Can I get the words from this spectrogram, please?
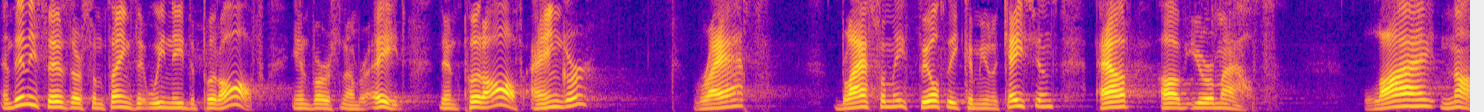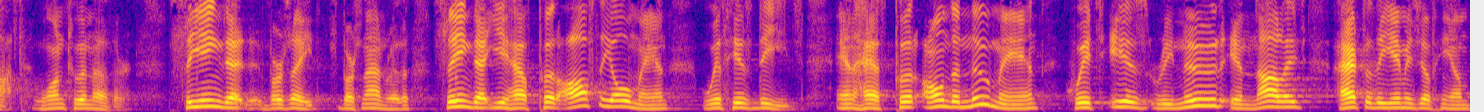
And then he says there's some things that we need to put off in verse number eight. Then put off anger, wrath, blasphemy, filthy communications out of your mouth. Lie not one to another, seeing that, verse 8, verse 9 rather, seeing that ye have put off the old man with his deeds, and hath put on the new man, which is renewed in knowledge after the image of him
